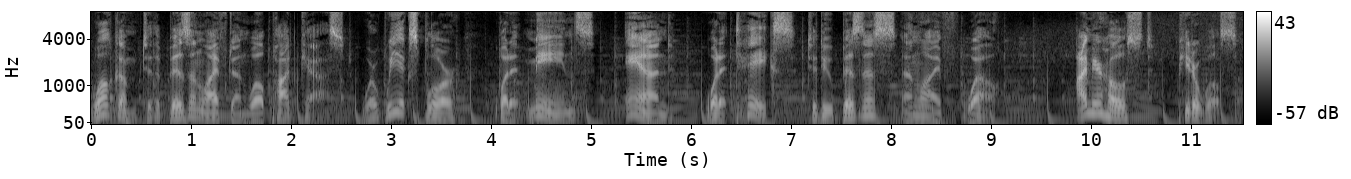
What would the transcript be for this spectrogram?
Welcome to the Biz and Life Done Well podcast, where we explore what it means and what it takes to do business and life well. I'm your host, Peter Wilson.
